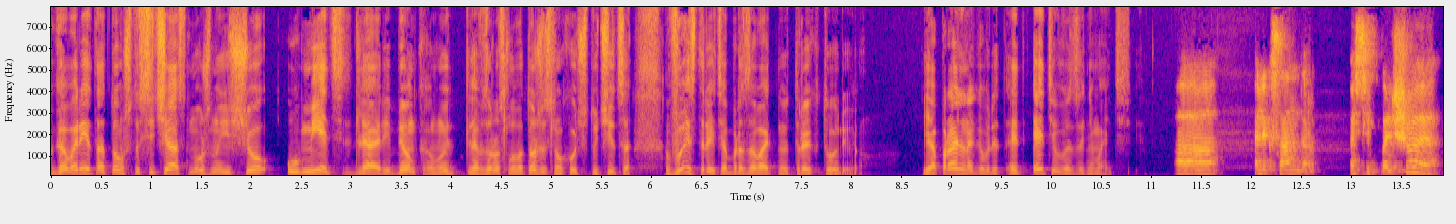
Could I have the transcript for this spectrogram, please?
говорит о том, что сейчас нужно еще уметь для ребенка, ну и для взрослого тоже, если он хочет учиться, выстроить образовательную траекторию. Я правильно говорю? Э, этим вы занимаетесь? А, Александр, спасибо большое.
